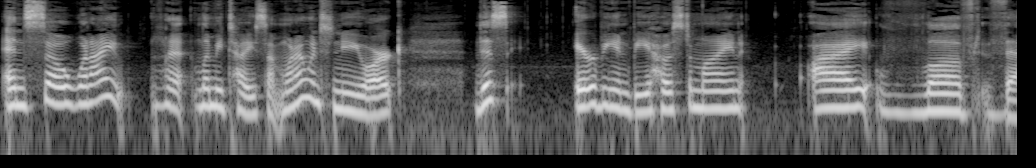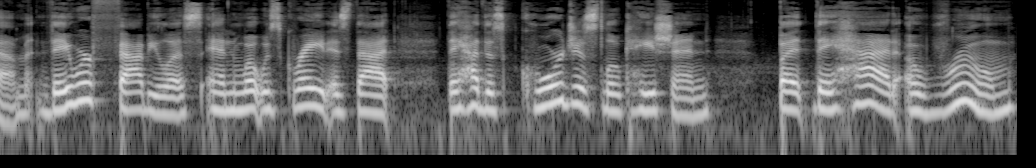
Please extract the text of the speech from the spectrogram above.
And so when I let me tell you something. When I went to New York, this Airbnb host of mine, I loved them. They were fabulous and what was great is that they had this gorgeous location, but they had a room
